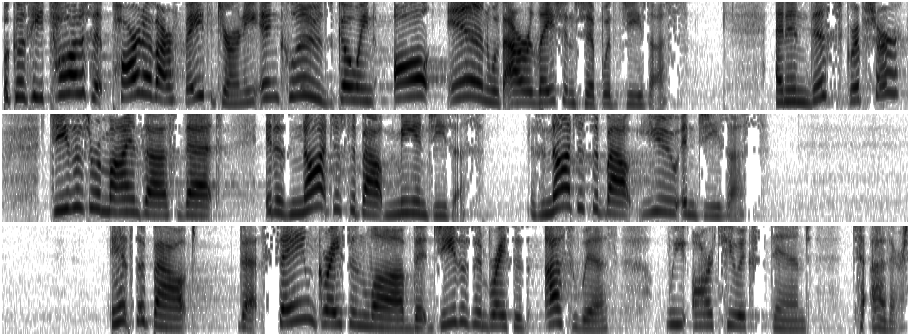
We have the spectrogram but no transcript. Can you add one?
because he taught us that part of our faith journey includes going all in with our relationship with Jesus. And in this scripture, Jesus reminds us that it is not just about me and Jesus. It's not just about you and Jesus. It's about that same grace and love that Jesus embraces us with we are to extend to others.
